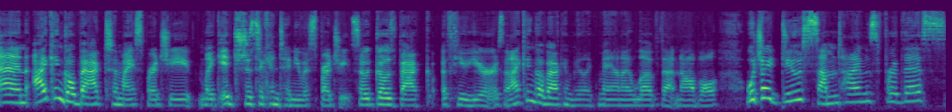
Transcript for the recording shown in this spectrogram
And I can go back to my spreadsheet, like, it's just a continuous spreadsheet. So it goes back a few years. And I can go back and be like, man, I love that novel, which I do sometimes for this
